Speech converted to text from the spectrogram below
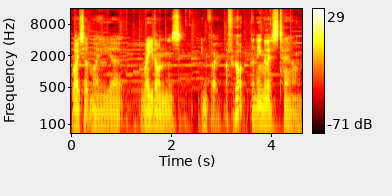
write up my uh, Radon's info. I forgot the name of this town.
